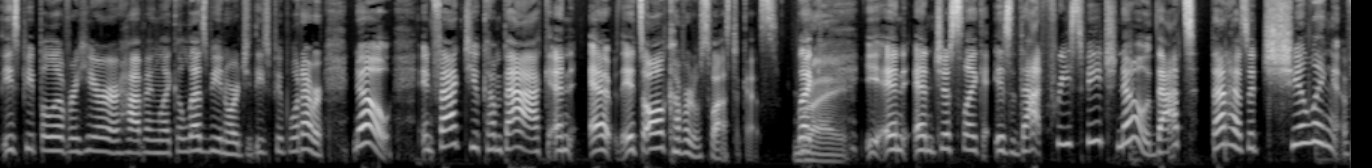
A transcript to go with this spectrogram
These people over here are having like a lesbian orgy. These people, whatever. No, in fact, you come back and it's all covered with swastikas. Like, Right. and and just like, is that free speech? No, that's that has a chilling effect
